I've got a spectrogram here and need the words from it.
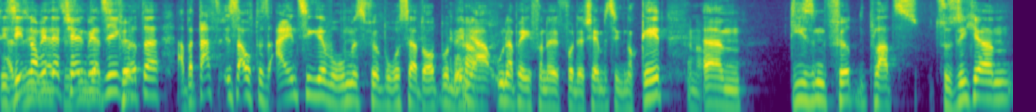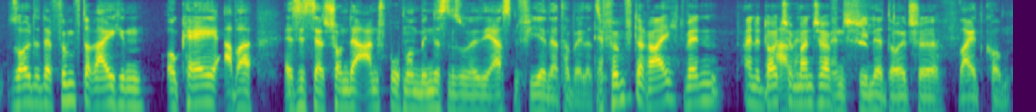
Sie sind noch in der jetzt- sind Champions League. Vierter, aber das ist auch das Einzige, worum es für Borussia Dortmund, Genau. dem ja unabhängig von der, von der Champions League noch geht, Genau. ähm, diesen vierten Platz zu sichern. Sollte der fünfte reichen, okay, aber es ist ja schon der Anspruch, mal mindestens unter die ersten vier in der Tabelle zu der fünfte reicht, wenn eine deutsche Ja, wenn, Mannschaft. Wenn viele Deutsche weit kommen.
